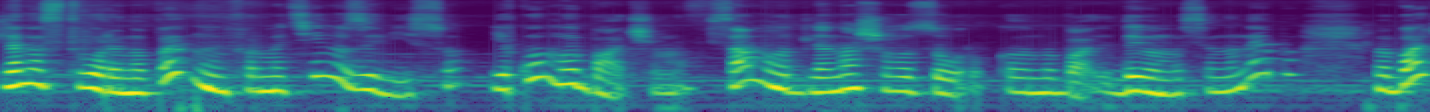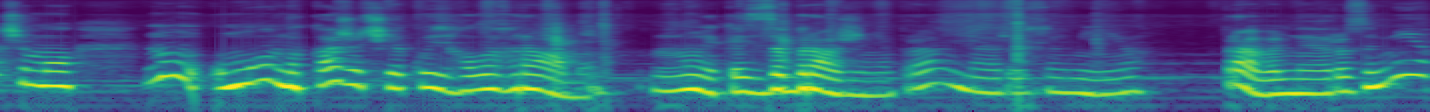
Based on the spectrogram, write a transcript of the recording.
Для нас створено певну інформаційну завісу, яку ми бачимо саме для нашого зору. Коли ми дивимося на небо, ми бачимо, ну, умовно кажучи, якусь голограму, ну, якесь зображення, правильно я розумію? Правильно я розумію,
